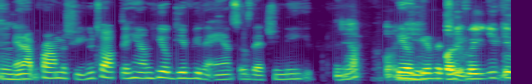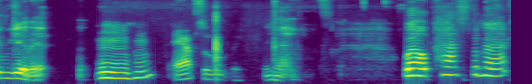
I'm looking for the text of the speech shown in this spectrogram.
mm-hmm. and I promise you, you talk to him, he'll give you the answers that you need. Yep, he'll you, give it to you. you can get it. Mm-hmm. Absolutely. Yeah. Well, Pastor Mack,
